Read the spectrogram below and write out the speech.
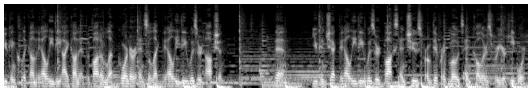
you can click on the LED icon at the bottom left corner and select the LED wizard option. Then, you can check the LED wizard box and choose from different modes and colors for your keyboard.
